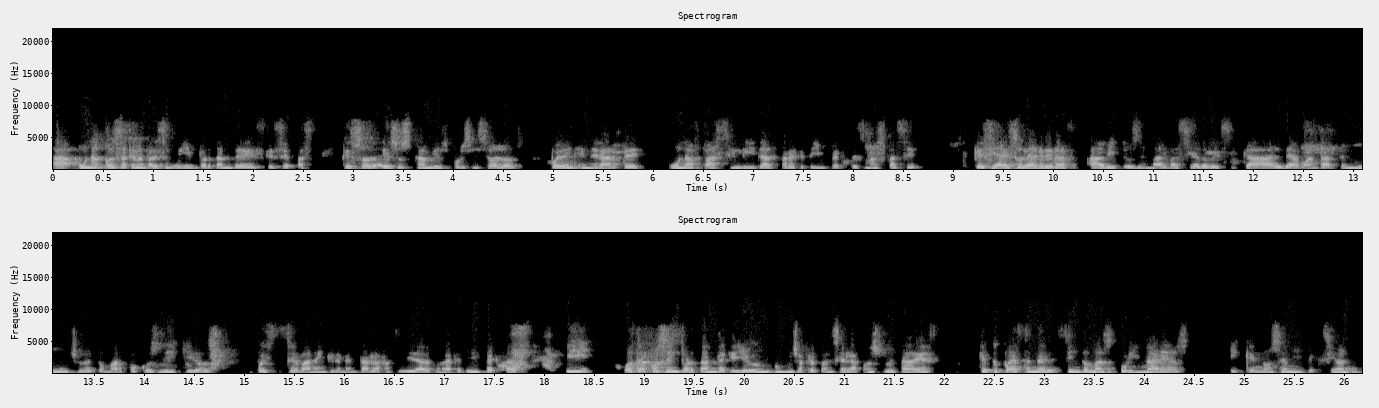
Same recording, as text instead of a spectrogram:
Ah, una cosa que me parece muy importante es que sepas que esos cambios por sí solos pueden generarte una facilidad para que te infectes más fácil, que si a eso le agregas hábitos de mal vaciado vesical, de aguantarte mucho, de tomar pocos líquidos, pues se van a incrementar la facilidad con la que te infectas. Y otra cosa importante que yo veo con mucha frecuencia en la consulta es que tú puedes tener síntomas urinarios y que no sean infecciones.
